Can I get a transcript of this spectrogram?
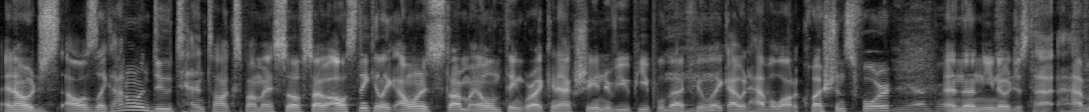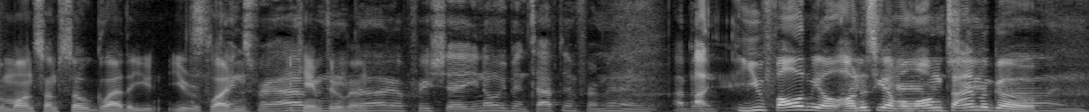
and i would just i was like i don't want to do 10 talks by myself so i, I was thinking like i want to start my own thing where i can actually interview people that i feel Mhm. like i would have a lot of questions for yeah, bro. and then you know just ha- have them on. So I'm so glad that you you replied Thanks and for you came through, me, man. dog. I appreciate it. You know, we've been tapped in for a minute. I've been I, you followed me honestly a long time ago. and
